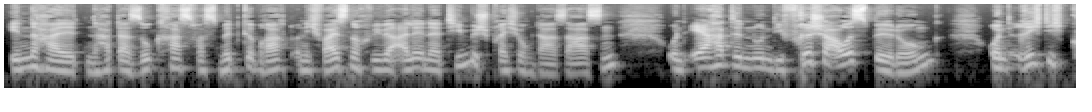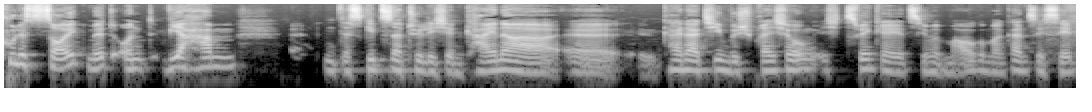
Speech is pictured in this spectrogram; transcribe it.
Inhalten, hat da so krass was mitgebracht. Und ich weiß noch, wie wir alle in der Teambesprechung da saßen. Und er hatte nun die frische Ausbildung und richtig cooles Zeug mit. Und wir haben das gibt's natürlich in keiner, äh, keiner Teambesprechung. Ich zwinker jetzt hier mit dem Auge, man kann es nicht sehen.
